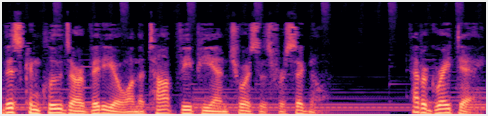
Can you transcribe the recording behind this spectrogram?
This concludes our video on the top VPN choices for Signal. Have a great day.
